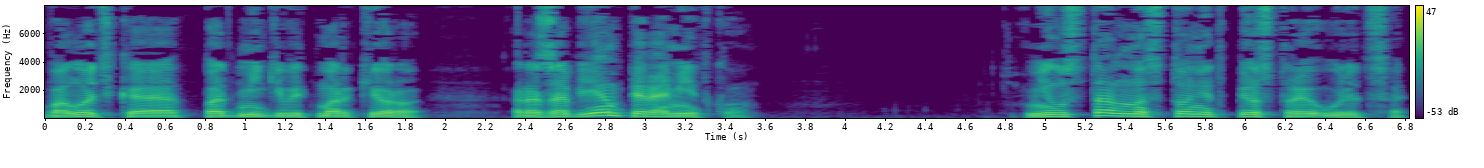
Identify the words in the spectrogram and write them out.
Володька подмигивает маркеру. «Разобьем пирамидку?» Неустанно стонет пестрая улица.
